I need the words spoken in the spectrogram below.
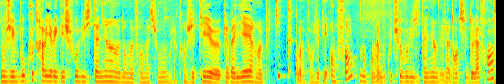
donc j'ai beaucoup travaillé avec des chevaux lusitaniens euh, dans ma formation. Voilà, quand j'étais cavalière petite, quoi, quand j'étais enfant, donc on a beaucoup de chevaux lusitaniens déjà dans le sud de la France.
